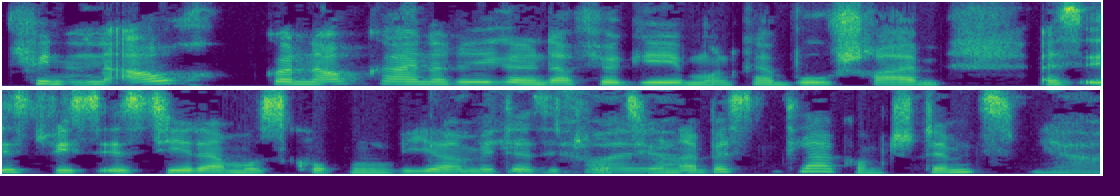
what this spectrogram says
finden auch können auch keine Regeln dafür geben und kein Buch schreiben. Es ist, wie es ist. Jeder muss gucken, wie er Auf mit der Situation Fall, ja. am besten klarkommt. Stimmt's? Ja.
